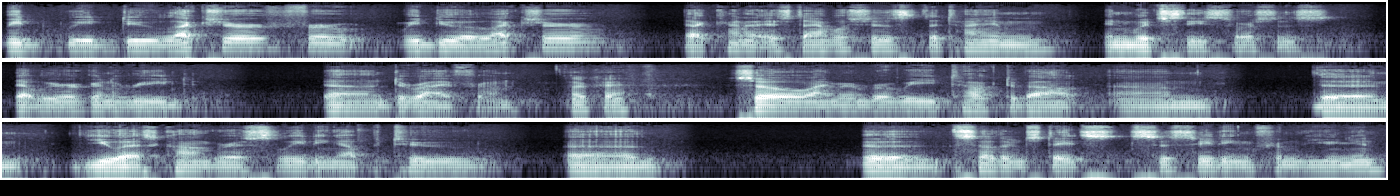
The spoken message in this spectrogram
we'd we'd do lecture for we'd do a lecture that kind of establishes the time in which these sources that we were going to read uh, derive from. Okay. So I remember we talked about um, the U.S. Congress leading up to uh, the southern states seceding from the Union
